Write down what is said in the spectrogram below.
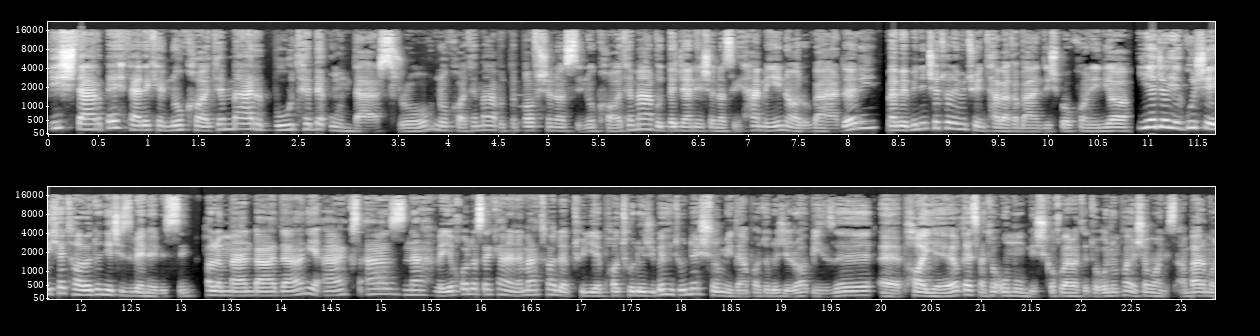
بیشتر بهتره که نکات مربوط به اون درس رو نکات مربوط به باف شناسی نکات مربوط به جنین شناسی همه اینا رو بردارین و ببینید چطوری می‌تونید طبقه بندیش بکنین یا یه جای گوشه کتابتون یه چیزی بنویسین حالا من بعدا یه عکس از نحوه خلاصه کردن مطالب توی پاتولوژی بهتون نشون میدم. پاتولوژی رابینز پایه قسمت عمومیش. که خب البته تو علوم پای شما نیست اما برای ما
